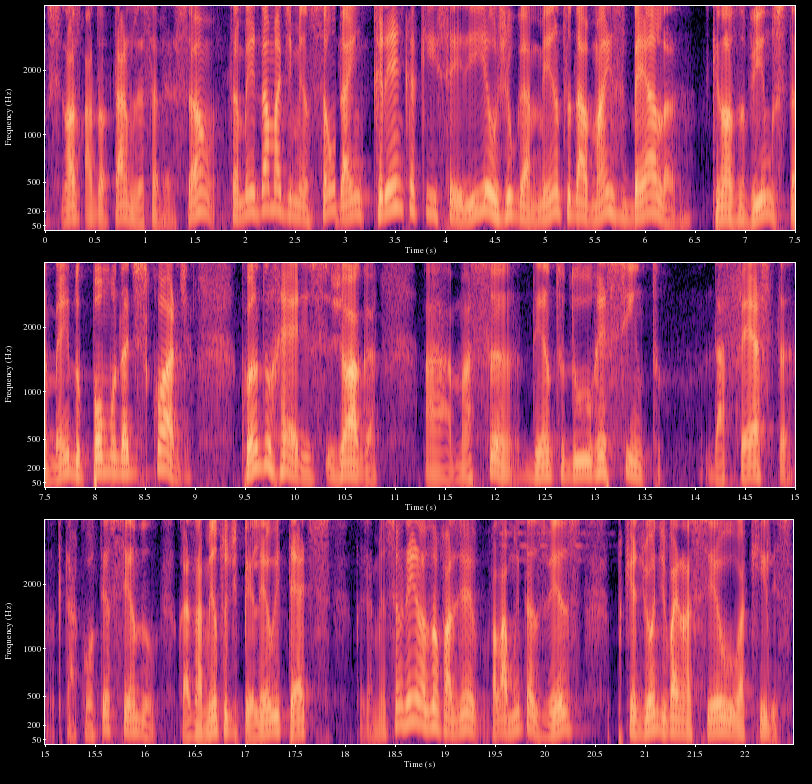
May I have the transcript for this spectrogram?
se nós adotarmos essa versão, também dá uma dimensão da encrenca que seria o julgamento da mais bela, que nós vimos também, do pomo da discórdia. Quando Harris joga a maçã dentro do recinto da festa que está acontecendo, o casamento de Peleu e Tétis, que eu já mencionei, nós vamos fazer, falar muitas vezes, porque é de onde vai nascer o Aquiles.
